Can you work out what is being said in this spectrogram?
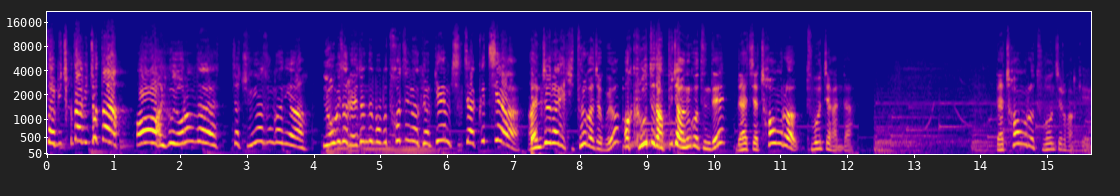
미쳤다 미쳤다 미쳤다 아 이거 여러분들 진짜 중요한 순간이야 여기서 레전드 버프 터지면 그냥 게임 진짜 끝이야 안전하게 깃털 가자고요? 아 그것도 나쁘지 않은 것 같은데? 내가 진짜 처음으로 두 번째 간다 내가 처음으로 두 번째로 갈게.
